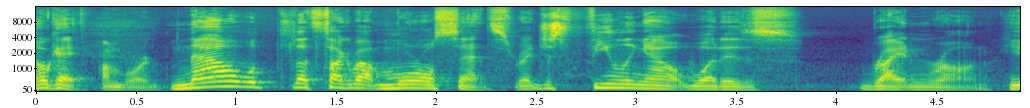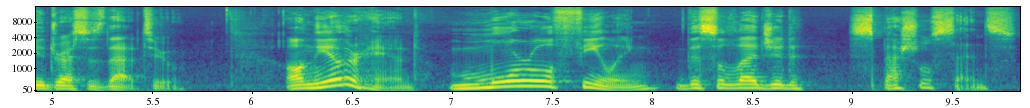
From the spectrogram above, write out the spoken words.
Okay. On board. Now we'll, let's talk about moral sense, right? Just feeling out what is right and wrong. He addresses that too. On the other hand, moral feeling, this alleged special sense,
